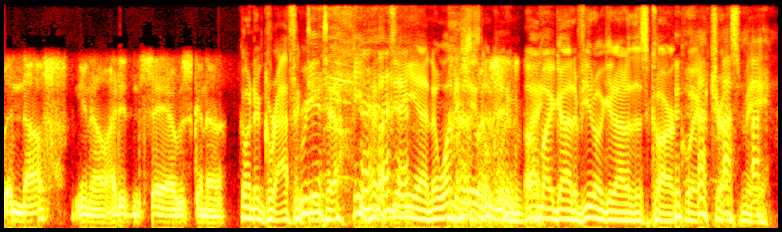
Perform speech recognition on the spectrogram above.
enough. You know, I didn't say I was gonna. Go into graphic detail. yeah, yeah, no wonder she's calling Oh my God, if you don't get out of this car quick, trust me.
